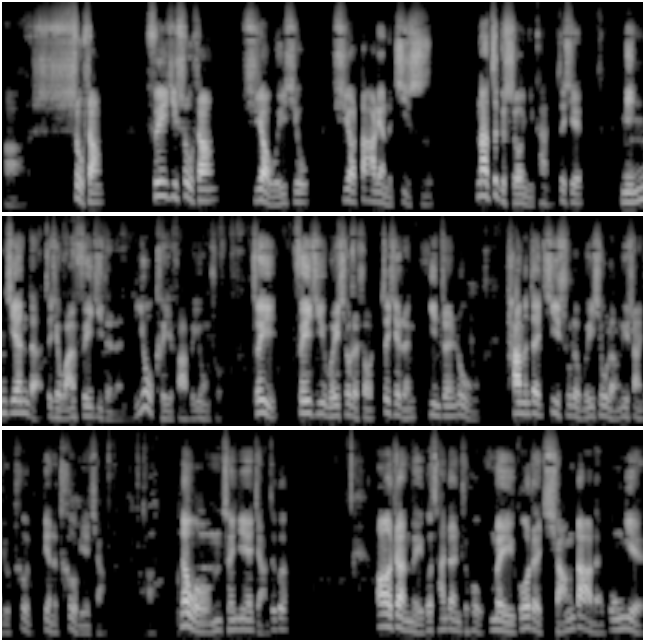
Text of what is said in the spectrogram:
啊。受伤，飞机受伤需要维修，需要大量的技师。那这个时候，你看这些民间的这些玩飞机的人又可以发挥用处。所以飞机维修的时候，这些人应征入伍，他们在技术的维修能力上就特变得特别强啊。那我们曾经也讲，这个二战美国参战之后，美国的强大的工业。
